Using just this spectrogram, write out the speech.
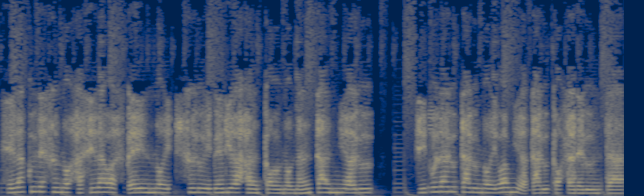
ヘラクレスの柱はスペインの位置するイベリア半島の南端にある、ジブラルタルの岩に当たるとされるんだ。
